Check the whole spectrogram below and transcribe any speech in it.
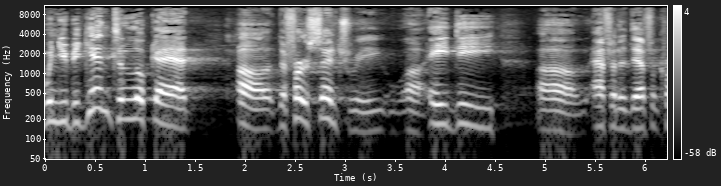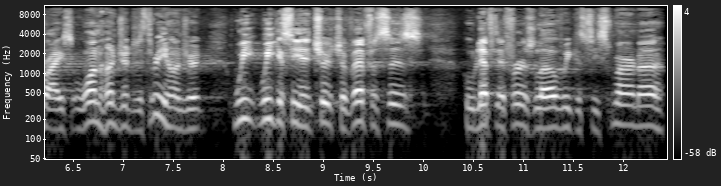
when you begin to look at uh, the first century, uh, AD uh, after the death of Christ, 100 to 300, we, we can see the church of Ephesus, who left their first love. We can see Smyrna,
